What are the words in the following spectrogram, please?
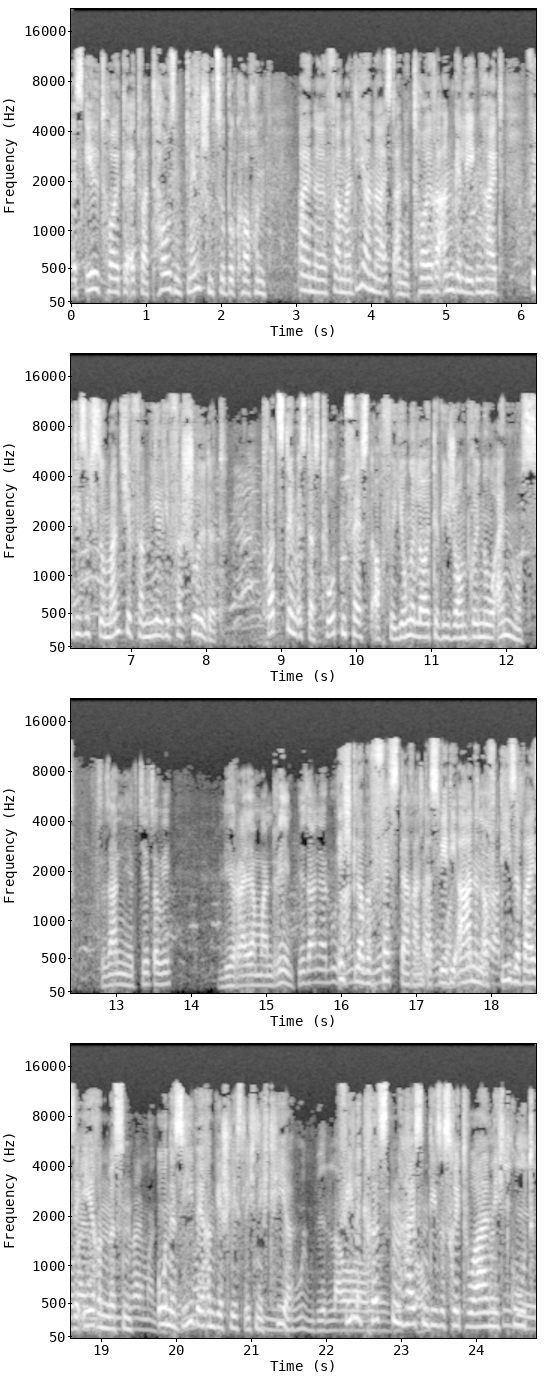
Es gilt heute etwa 1000 Menschen zu bekochen. Eine Famadiana ist eine teure Angelegenheit, für die sich so manche Familie verschuldet. Trotzdem ist das Totenfest auch für junge Leute wie Jean Bruno ein Muss. Ich glaube fest daran, dass wir die Ahnen auf diese Weise ehren müssen. Ohne sie wären wir schließlich nicht hier. Viele Christen heißen dieses Ritual nicht gut,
